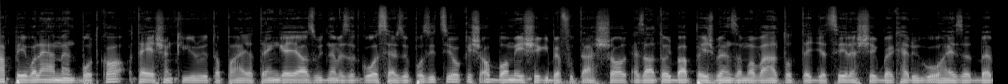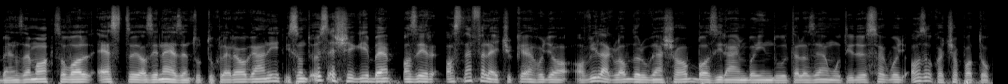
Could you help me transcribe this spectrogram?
Mbappéval elment Botka, teljesen kiürült a pálya tengelye, az úgynevezett gólszerző pozíciók, és abban a mélységi befutással, ezáltal, hogy Mbappé és Benzema váltott egyet szélességbe, herügó helyzetbe Benzema. Szóval ezt azért nehezen tudtuk lereagálni, viszont összességében azért azt ne felejtsük el, hogy a, a világ labdarúgása abba az irányba indult el az elmúlt időszakban, hogy azok a csapatok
